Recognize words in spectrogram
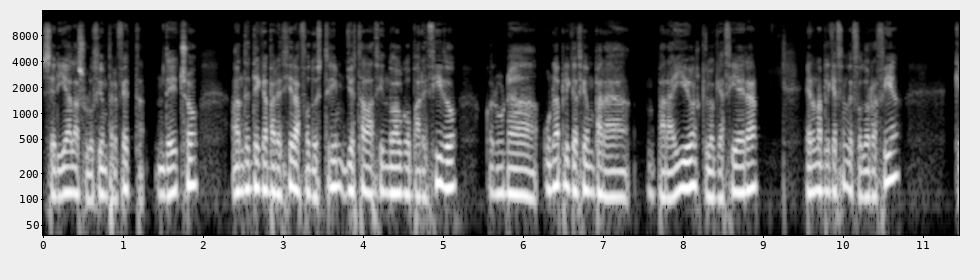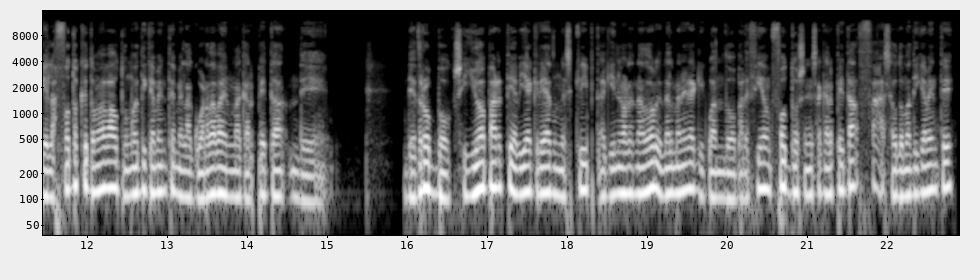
sería la solución perfecta. De hecho, antes de que apareciera PhotoStream, yo estaba haciendo algo parecido con una, una aplicación para, para iOS que lo que hacía era, era una aplicación de fotografía que las fotos que tomaba automáticamente me las guardaba en una carpeta de, de Dropbox y yo aparte había creado un script aquí en el ordenador de tal manera que cuando aparecían fotos en esa carpeta, ¡zas! automáticamente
